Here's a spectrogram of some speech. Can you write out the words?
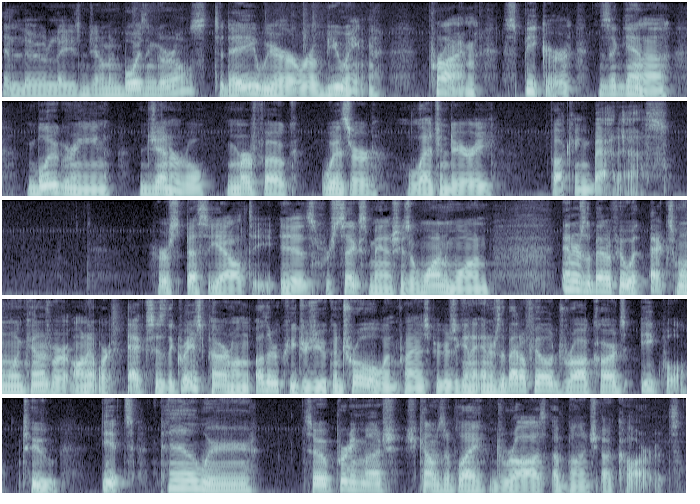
Hello, ladies and gentlemen, boys and girls. Today we are reviewing Prime Speaker Zegana Blue Green General Merfolk Wizard Legendary fucking badass. Her speciality is for 6 mana, she's a 1 1. Enters the battlefield with X 1 1 counters where on it, where X is the greatest power among other creatures you control. When Prime Speaker Zegana enters the battlefield, draw cards equal to its power. So pretty much she comes into play, draws a bunch of cards.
